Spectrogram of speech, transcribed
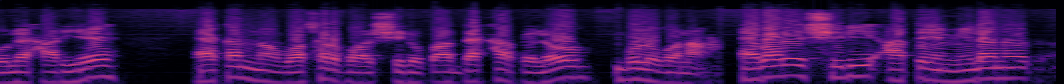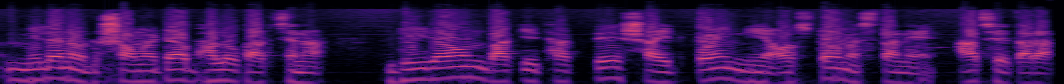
গোলে হারিয়ে একান্ন বছর পর শিরোপা দেখা পেল বুলোগনা। এবারে সিঁড়ি আতে মিলানোর মিলানোর সময়টা ভালো কাটছে না। দুই রাউন্ড বাকি থাকতে ষাট পয়েন্ট নিয়ে অষ্টম স্থানে আছে তারা।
